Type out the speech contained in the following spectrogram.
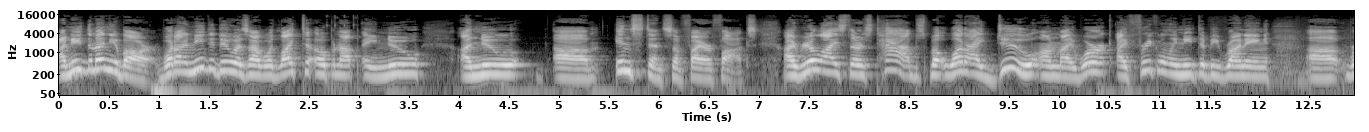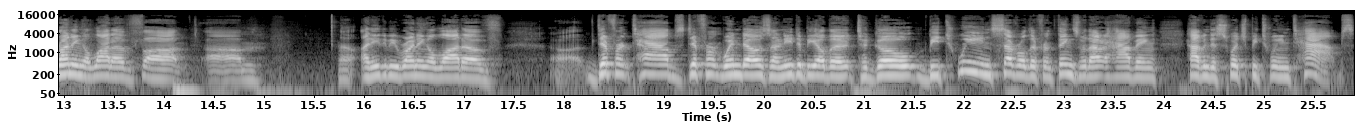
I need the menu bar. What I need to do is I would like to open up a new a new um, instance of Firefox. I realize there's tabs, but what I do on my work, I frequently need to be running uh, running a lot of. Uh, um, uh, I need to be running a lot of uh, different tabs, different windows. I need to be able to, to go between several different things without having having to switch between tabs.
